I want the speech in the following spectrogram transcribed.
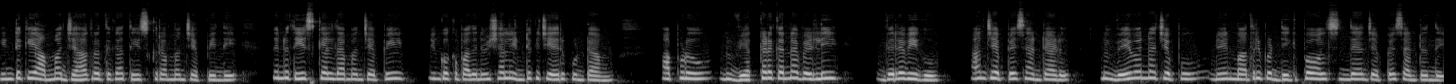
ఇంటికి అమ్మ జాగ్రత్తగా తీసుకురమ్మని చెప్పింది. నిన్ను తీసుకెళ్దామని చెప్పి ఇంకొక పది నిమిషాలు ఇంటికి చేరుకుంటాము. అప్పుడు నువ్వు ఎక్కడికన్నా వెళ్ళి విరవిగు అని చెప్పేసి అంటాడు. నువ్వేమన్నా చెప్పు నేను మాత్రం ఇప్పుడు దిగిపోవాల్సిందే అని చెప్పేసి అంటుంది.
